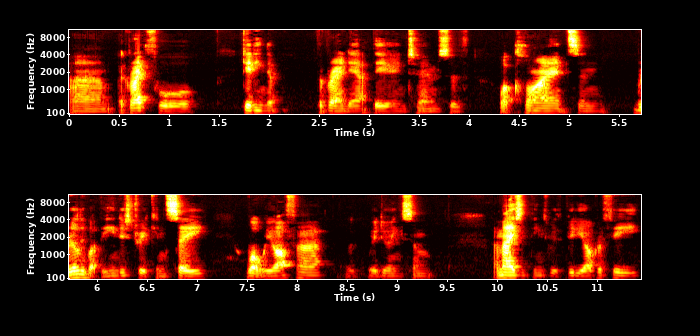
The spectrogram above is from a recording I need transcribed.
um, are great for getting the, the brand out there in terms of what clients and really what the industry can see, what we offer. We're doing some amazing things with videography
